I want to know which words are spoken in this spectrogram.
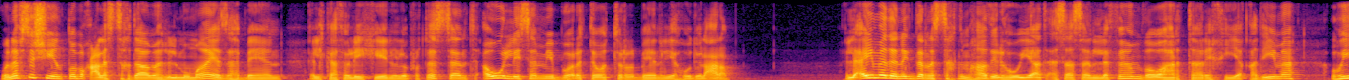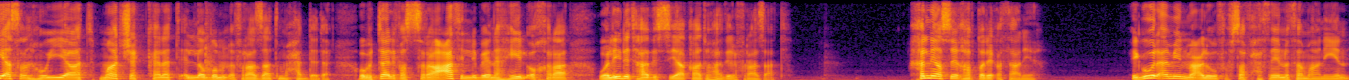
ونفس الشيء ينطبق على استخدامه للممايزة بين الكاثوليكيين والبروتستانت أو اللي يسميه بؤر التوتر بين اليهود والعرب. لأي مدى نقدر نستخدم هذه الهويات أساسا لفهم ظواهر تاريخية قديمة وهي أصلا هويات ما تشكلت إلا ضمن إفرازات محددة وبالتالي فالصراعات اللي بينها هي الأخرى وليدة هذه السياقات وهذه الإفرازات. خلني أصيغها بطريقة ثانية. يقول أمين معلوف في صفحة 82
